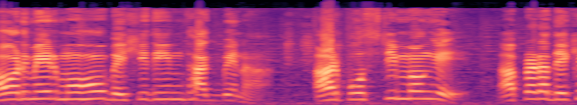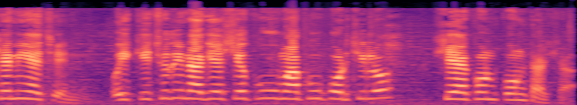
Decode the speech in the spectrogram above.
ধর্মের মোহ বেশি দিন থাকবে না। আর পশ্চিমবঙ্গে, আপনারা দেখে নিয়েছেন, ওই কিছুদিন আগে সে মাকু করছিল, সে এখন কোনঠাসা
